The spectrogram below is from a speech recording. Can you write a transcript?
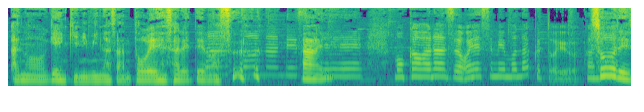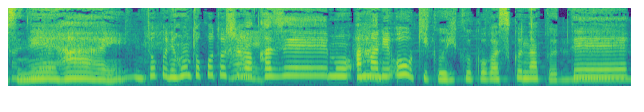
あの、元気に皆さん登園されてます。そうなんですね。はい。もう変わらずお休みもなくという感じですかね。そうですね。はい。特に本当今年は風もあんまり大きく引く子が少なくて、はい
